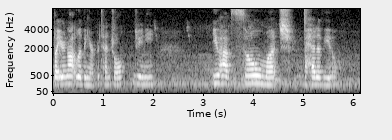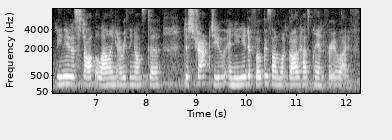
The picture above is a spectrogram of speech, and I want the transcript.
but you're not living your potential, Jeannie. You have so much ahead of you. You need to stop allowing everything else to distract you and you need to focus on what God has planned for your life.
